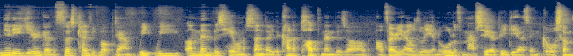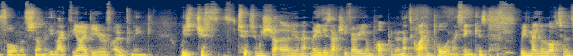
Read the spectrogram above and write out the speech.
nearly a year ago, the first COVID lockdown. We we our members here on a Sunday, the kind of pub members are are very elderly, and all of them have COPD, I think, or some form of some like the idea of opening was just too, so we shut early, and that made us actually very unpopular, and that's quite important, I think, because we've made a lot of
